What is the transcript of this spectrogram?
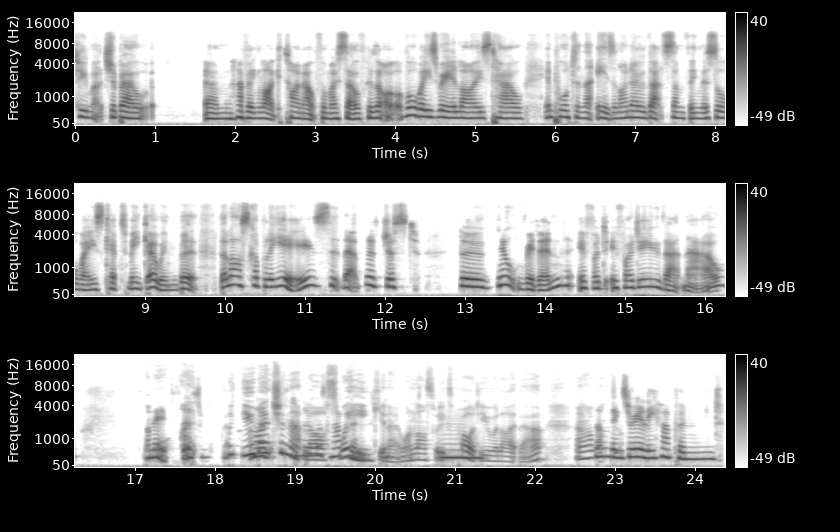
too much about um, having like time out for myself because I've always realized how important that is. And I know that's something that's always kept me going. But the last couple of years, that just the guilt ridden if I, if I do that now. And it's, it's you mentioned that last week, you know, on last week's mm. pod, you were like that, and I something's wonder, really happened.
